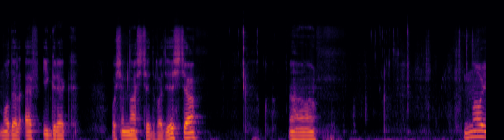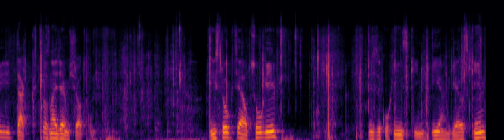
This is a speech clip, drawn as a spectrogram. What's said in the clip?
model FY1820. E, No i tak, co znajdziemy w środku? Instrukcja obsługi w języku chińskim i angielskim.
